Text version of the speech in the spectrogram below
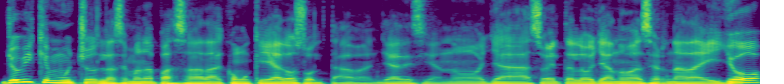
yo vi que muchos la semana pasada como que ya lo soltaban, ya decían, no, ya suéltalo, ya no va a hacer nada. Y yo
